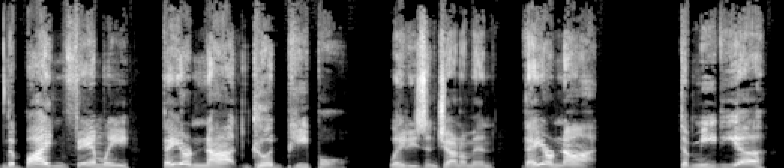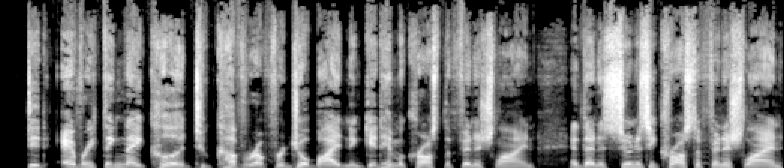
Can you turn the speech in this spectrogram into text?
The Biden family, they are not good people, ladies and gentlemen. They are not. The media did everything they could to cover up for Joe Biden and get him across the finish line. And then as soon as he crossed the finish line,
